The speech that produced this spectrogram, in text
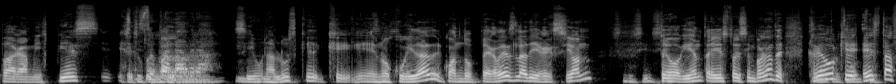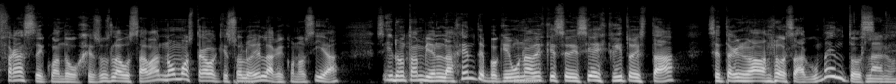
para mis pies es, tu, palabra. Sí, una luz que, en oscuridad, cuando perdes la dirección, te orienta y esto es importante. Creo que esta frase, cuando Jesús la usaba, no mostraba que solo él la reconocía, sino también la gente, porque una vez que se decía escrito está, se terminaban los argumentos. Claro.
